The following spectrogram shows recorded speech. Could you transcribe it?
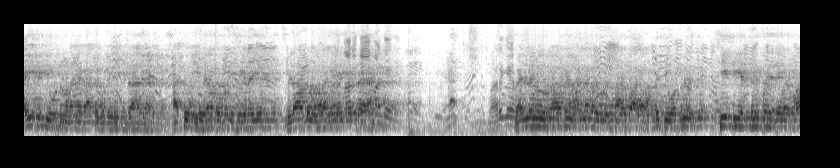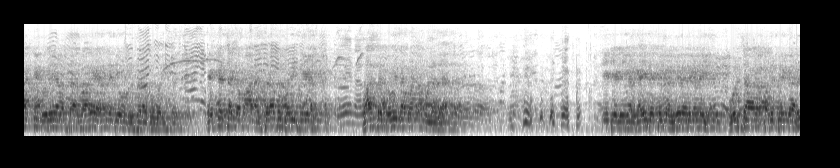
ஐநூத்தி ஒன்று வழங்க காத்துக் கொண்டிருக்கின்றார்கள். அத்துணை சிறப்பு பரிசுகளையும் விழாக்குள் வழங்க இருக்கின்ற வெள்ளலூர் நாடு வல்லவர்கள் சார்பாக முன்னூத்தி ஒன்று சிடிஎன் திருப்பதி தேவர் மாட்டின் உரையாளர் சார்பாக இருநூத்தி ஒன்று சிறப்பு பரிசு. எக்கச்சக்கமான சிறப்பு பரிசுகள். வந்து குவிந்த வண்ணம் உள்ளது. சீட்டியடிகள் கைதட்டுங்கள் வீரர்களை உற்சாகப்படுத்துங்கள்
